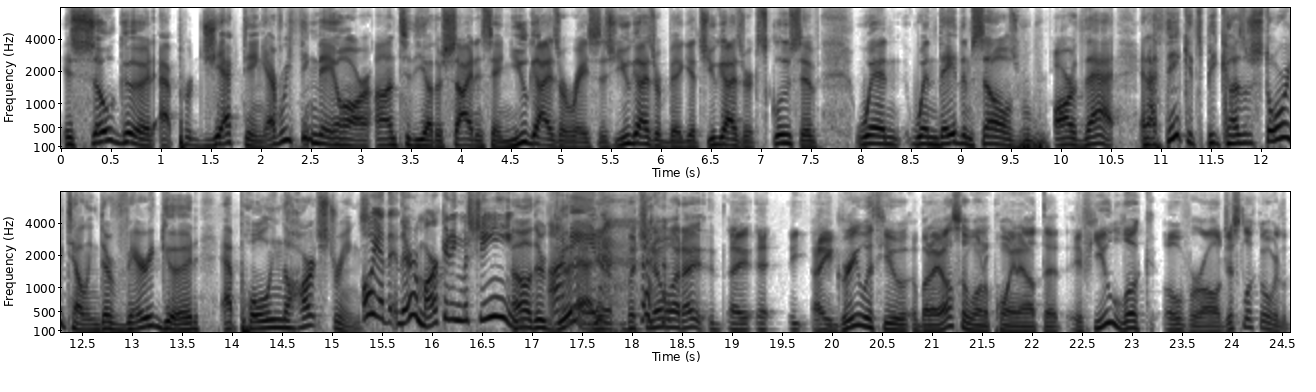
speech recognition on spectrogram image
is so good at projecting everything they are onto the other side and saying you guys are racist, you guys are bigots, you guys are exclusive, when when they themselves are that? And I think it's because of storytelling. They're very good at pulling the heartstrings. Oh yeah, they're a marketing machine. Oh, they're I good at mean, it. but you know what? I, I I agree with you, but I also want to point out that if you look overall, just look over the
